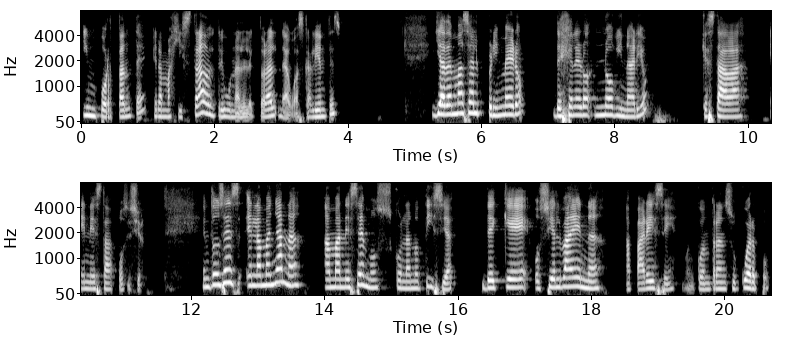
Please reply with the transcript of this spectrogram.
importante, era magistrado del Tribunal Electoral de Aguascalientes y además el primero de género no binario que estaba en esta posición. Entonces, en la mañana amanecemos con la noticia de que Ociel Baena aparece o encuentran su cuerpo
